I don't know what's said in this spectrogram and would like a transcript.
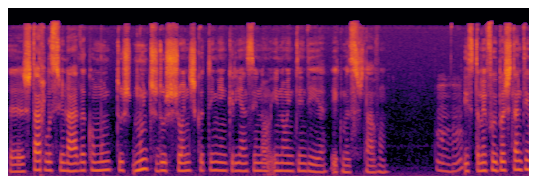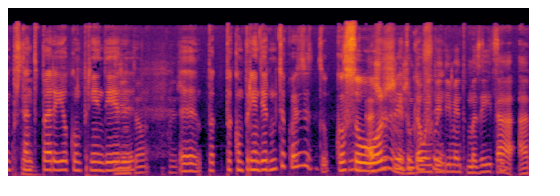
uh, está relacionada com muitos, muitos dos sonhos que eu tinha em criança e não, e não entendia e que me assustavam. Uhum. Isso também foi bastante importante Sim. para eu compreender, então, uh, para, para, compreender muita coisa do que eu Sim, sou hoje e do que eu fui. entendimento, mas aí está, há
